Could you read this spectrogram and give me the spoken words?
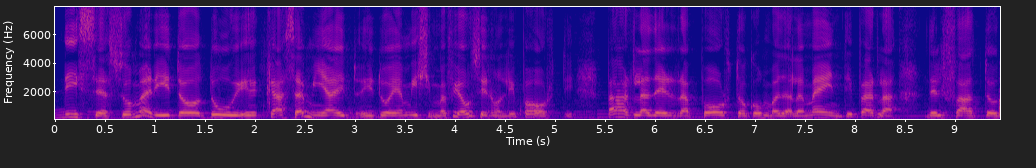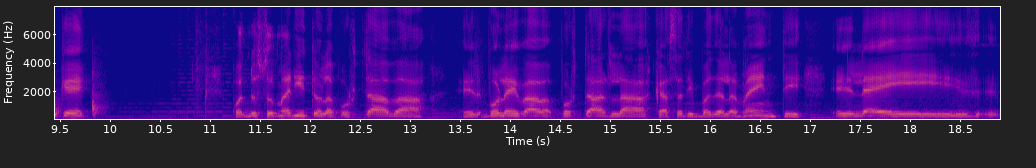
disse a suo marito, tu in casa mia i, i, tuoi amici mafiosi non li porti, parla del rapporto con Badalamenti, parla del fatto che quando suo marito la portava voleva portarla a casa di Badalamenti e lei eh,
